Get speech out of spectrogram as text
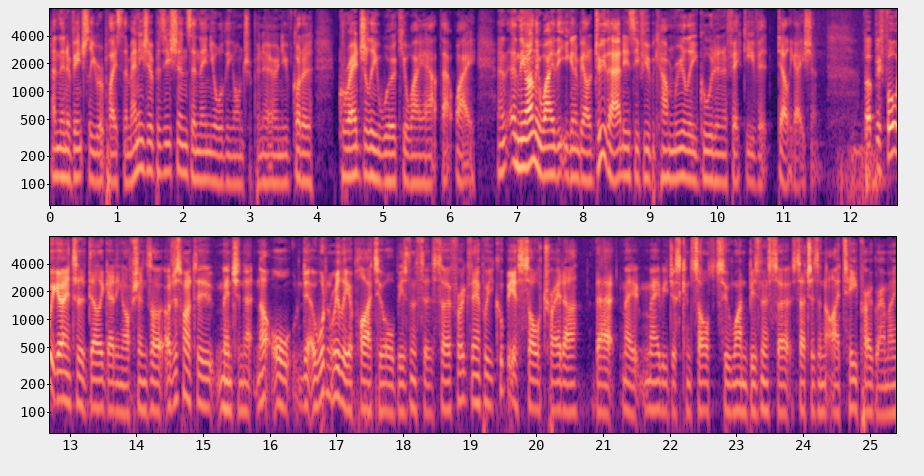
and then eventually you replace the manager positions and then you're the entrepreneur and you've got to gradually work your way out that way. And, and the only way that you're going to be able to do that is if you become really good and effective at delegation. But before we go into delegating options I, I just wanted to mention that not all it wouldn't really apply to all businesses. So for example you could be a sole trader that may maybe just consult to one business, so, such as an IT programmer.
